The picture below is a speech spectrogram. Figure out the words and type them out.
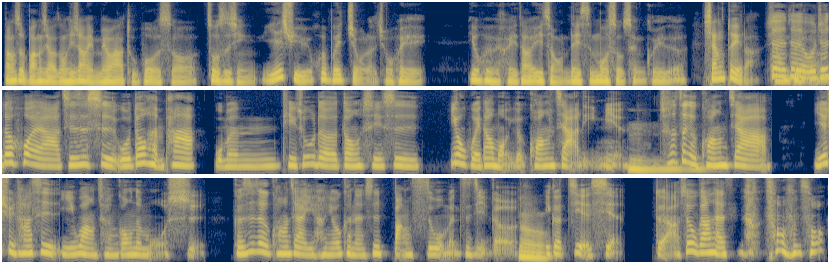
绑手绑脚的东西让你没办法突破的时候，做事情也许会不会久了就会又会回到一种类似墨守成规的相对啦。对对，我觉得会啊，其实是我都很怕我们提出的东西是又回到某一个框架里面，嗯，就是这个框架，也许它是以往成功的模式。可是这个框架也很有可能是绑死我们自己的一个界限，对啊，所以我刚才 我们说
